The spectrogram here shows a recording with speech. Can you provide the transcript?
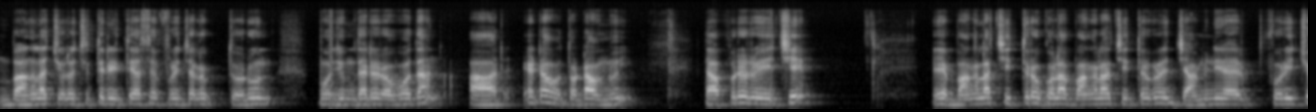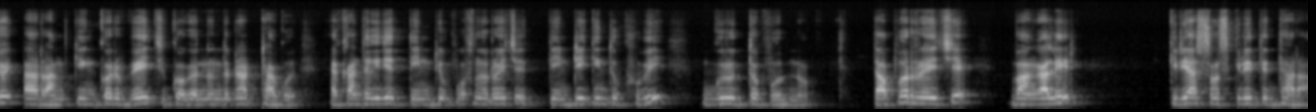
বাংলা চলচ্চিত্রের ইতিহাসে পরিচালক তরুণ মজুমদারের অবদান, আর এটা অতটাও নয়। তারপরে রয়েছে, এ বাংলা চিত্রকলা বাংলা চিত্রকলা যামিনী রায়ের পরিচয় আর রামকিঙ্কর বেজ গগনেন্দ্রনাথ ঠাকুর। এখান থেকে যে তিনটি প্রশ্ন রয়েছে, তিনটি কিন্তু খুবই গুরুত্বপূর্ণ। তারপর রয়েছে বাঙালির ক্রিয়া সংস্কৃতির ধারা।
